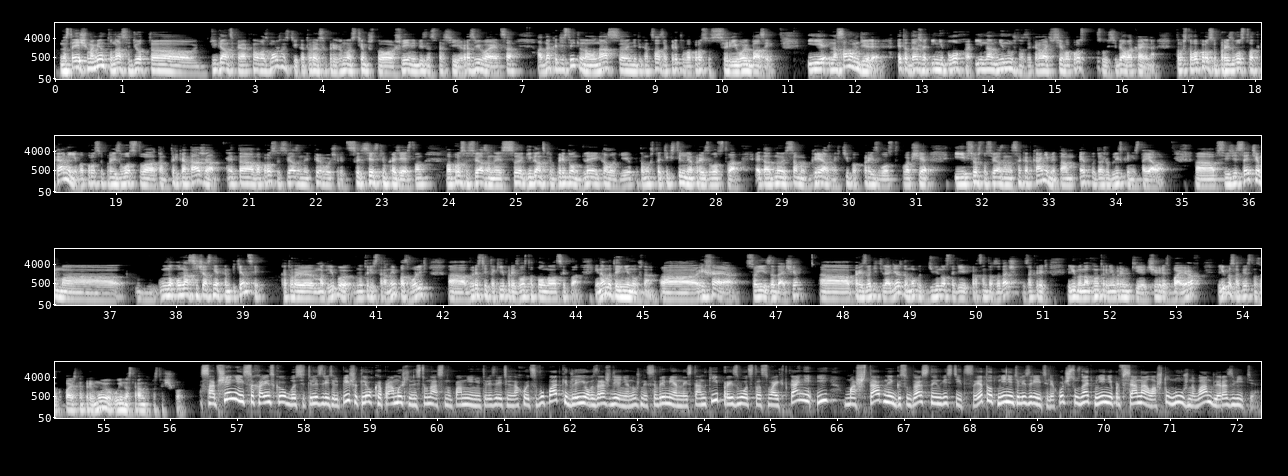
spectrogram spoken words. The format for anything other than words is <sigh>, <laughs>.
В настоящий момент у нас идет э, гигантское окно возможностей, которое сопряжено с тем, что швейный бизнес в России развивается. Однако действительно у нас э, не до конца закрыты вопросы с сырьевой базой. И на самом деле это даже и неплохо, и нам не нужно закрывать все вопросы у себя локально. Потому что вопросы производства тканей, вопросы производства там, трикотажа – это вопросы, связанные в первую очередь с сельским хозяйством, вопросы, связанные с гигантским вредом для экологии, потому что текстильное производство – это одно из самых грязных типов производств вообще. И все, что связано с экотканями, там эко даже близко не стояло. А, в связи с этим а, ну, у нас сейчас нет компетенций, которые могли бы внутри страны позволить а, вырастить такие производства полного цикла. И нам это и не нужно. А, решая свои задачи, а, производители одежды могут 99% задач закрыть либо на внутреннем рынке через байеров, либо, соответственно, закупаясь напрямую у иностранных поставщиков. Сообщение из Сахалинской области. Телезритель пишет, легкая промышленность у нас, ну, по мнению телезрителя, находится в упадке. Для ее возрождения нужны современные станки, производство своих тканей и масштабные государственные инвестиции. Это вот мнение телезрителя. Хочется узнать мнение профессионала. А что нужно вам для развития?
